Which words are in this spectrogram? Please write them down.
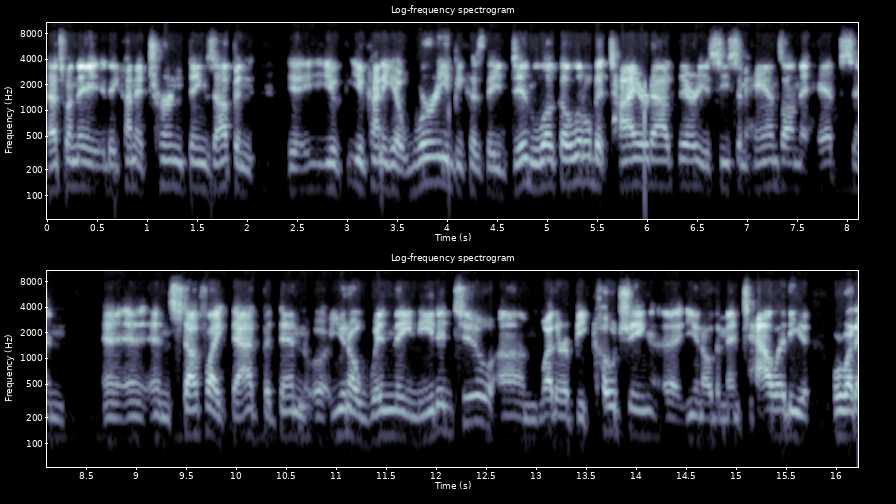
that's when they they kind of turned things up, and you you kind of get worried because they did look a little bit tired out there. You see some hands on the hips and. And, and, stuff like that. But then, uh, you know, when they needed to, um, whether it be coaching, uh, you know, the mentality or what,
